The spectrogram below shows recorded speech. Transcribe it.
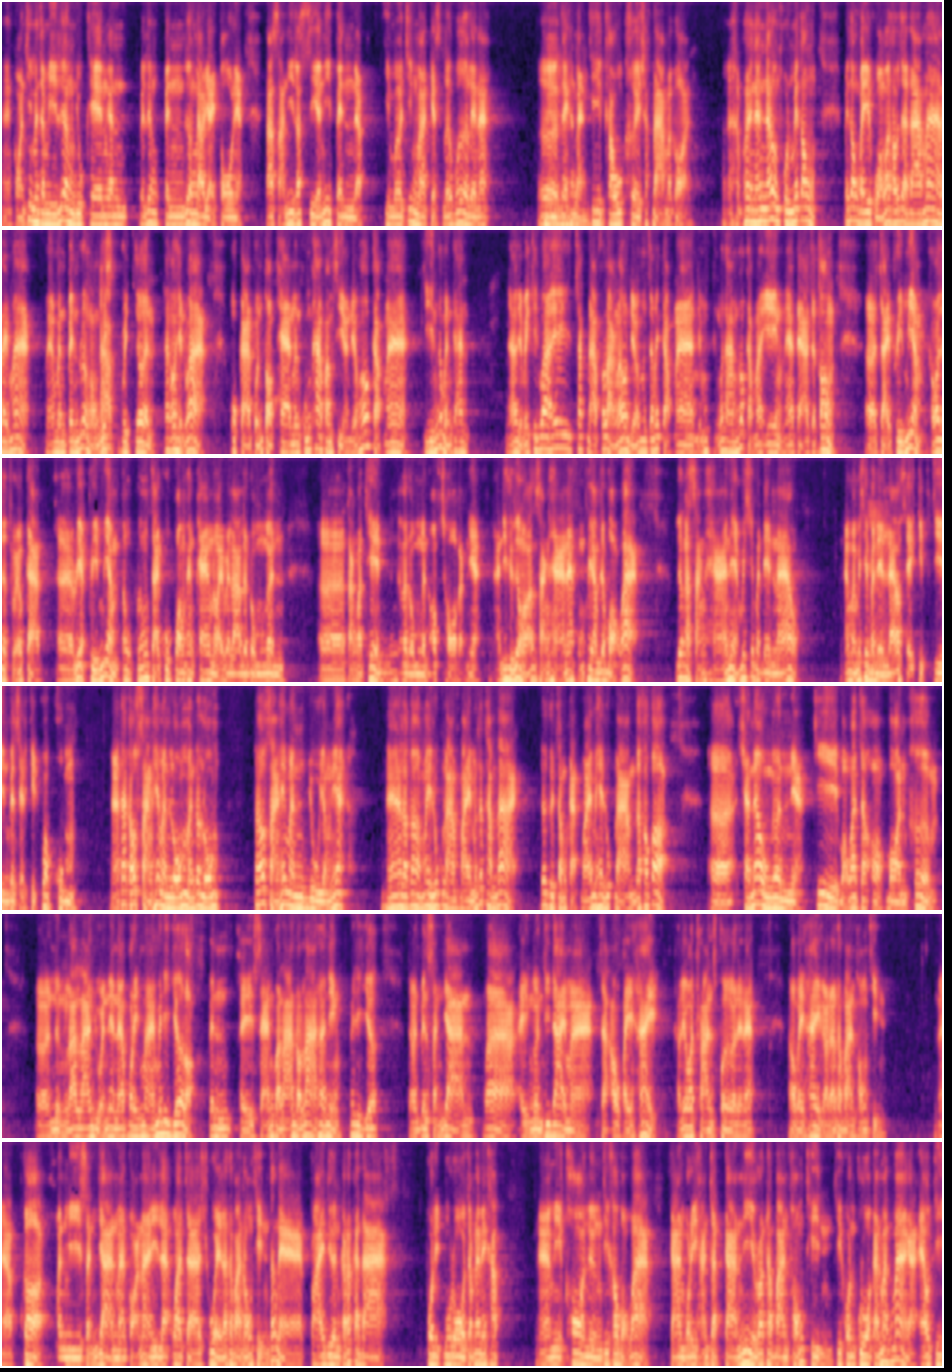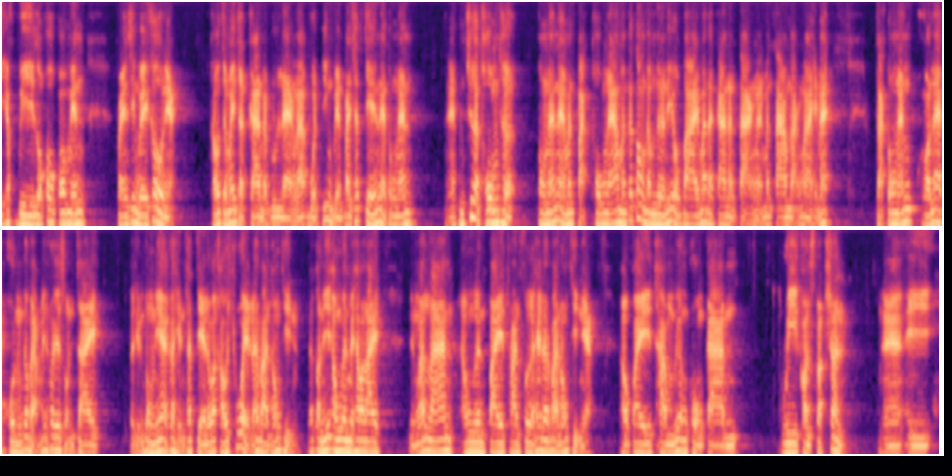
นะก่อนที่มันจะมีเรื่องยูเครนกันเป็นเรื่องเป็นเรื่องราวใหญ่โตเนี่ยตราสารหนี้รัสเซียนี่เป็นแบบ emerging market lover เลยนะเอออืมในขณะที่เขาเคยชักดาบมาก่อน เพราะฉะนั้นนักลงทุนไม่ต้องไม่ต้องไปห่วงว่าเขาจะดราม่าอะไรมากนะมันเป็นเรื่องของ risk return ถ้าเขาเห็นว่าโอกาสผลตอบแทนมันคุ้มค่าความเสี่ยง เดี๋ยวเขาก็กลับมาจีนก็เหมือนกันนะอย่าไปคิดว่าเอ้ยชักดาบฝรั่งแล้วเดี๋ยวมันจะไม่กลับมาเดี๋ยวถึงเวลามันก็กลับมาเองนะแต่อาจจะต้องเอ่อจ่ายพรีเมียมเขาก็จะฉวยโอกาสเอ่อเรียกพรีเมียมต้องต้องจ่ายคูปองแพงๆหน่อยเวลาระดมเงินเอ่อต่างประเทศระดมเงิน offshore แบบเนี้ยอันนี้คือเรื่องของอสังหานะผมพยายามจะบอกว่า เรื่องอสังหาเนี่ยไม่ใช่ประเด็นแล้ว นะมันไม่ใช่ประเด็นแล้วเศรษฐกิจจีนเป็นเศรษฐกิจควบคุมนะถ้าเขาสั่งให้มันล้มมันก็ล้ม ถ้าเขาสั่งให้มันอยู่อย่างเนี้ยนะแล้วก็ไม่ลุกลามไปมันก็ทำได้ ก็คือจำกัดไว้ไม่ให้ลุกลาม แล้วเขาก็เอ่อชแนลเงินเนี่ยที่บอกว่าจะออกบอลเพิ่มเอ่อหนึ่งล้านล้านหยวนเนี่ยนะปริมาณไม่ได้เยอะหรอก เป็นไอ้แสนกว่าล้านดอลลาร์เท่านั้นเองไม่ได้เยอะ แต่มันเป็นสัญญาณว่าไอ้เงินที่ได้มาจะเอาไปให้เขาเรียกว่า transfer เลยนะ เอาไปให้กับรัฐบาลท้องถิ่น นะครับก็มันมีสัญญาณมาก่อนหน้านี้แล้วว่าจะช่วยรัฐบาลท้องถิ่นตั้งแต่ปลายเดือนกรกฎาโพลิตบูโรจำได้ไหมครับนะมีข้อหนึ่งที่เขาบอกว่าการบริหารจัดการหนี้รัฐบาลท้องถิ่นที่คนกลัวกันมากๆอะ LGFV Local Government Financing Vehicle เนี่ยเขาจะไม่จัดการแบบรุนแรงแล้วบทยิ่งเปลี่ยนไปชัดเจนเนี่ยตรงนั้นนะคุณเชื่อธงเถอะ ตรงนั้นเนี่ยมันปักธงแล้วมันก็ต้องดำเนินนโยบายมาตรการต่างๆเนี่ยมันตามหลังมาเห็นไหม จากตรงนั้นตอนแรกคนก็แบบไม่ค่อยจะสนใจ แต่ถึงตรงนี้ก็เห็นชัดเจนแล้วว่าเขาช่วยรัฐบาลท้องถิ่น แล้วตอนนี้เอาเงินไปทำอะไรหนึ่งล้านล้าน เอาเงินไป transfer ให้รัฐบาลท้องถิ่นเนี่ยเอาไปทำเรื่องโครงการ reconstruction นะไอ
